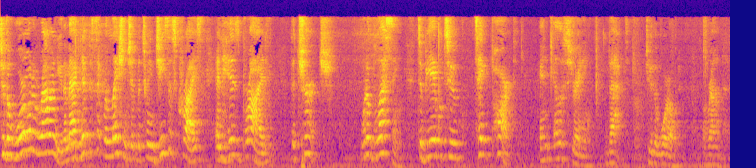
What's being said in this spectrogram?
to the world around you the magnificent relationship between Jesus Christ and his bride, the church. What a blessing to be able to take part in illustrating that to the world around us.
